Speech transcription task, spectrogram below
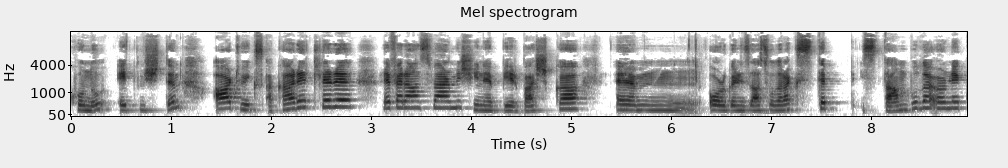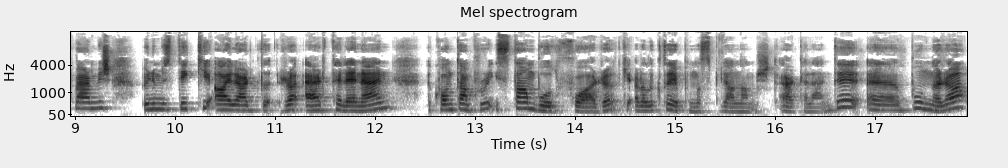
konu etmiştim. Art Weeks akaretlere referans vermiş. Yine bir başka organizasyon olarak Step İstanbul'a örnek vermiş. Önümüzdeki aylarda ertelenen Contemporary İstanbul Fuarı ki Aralık'ta yapılması planlanmıştı ertelendi. Bunlara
